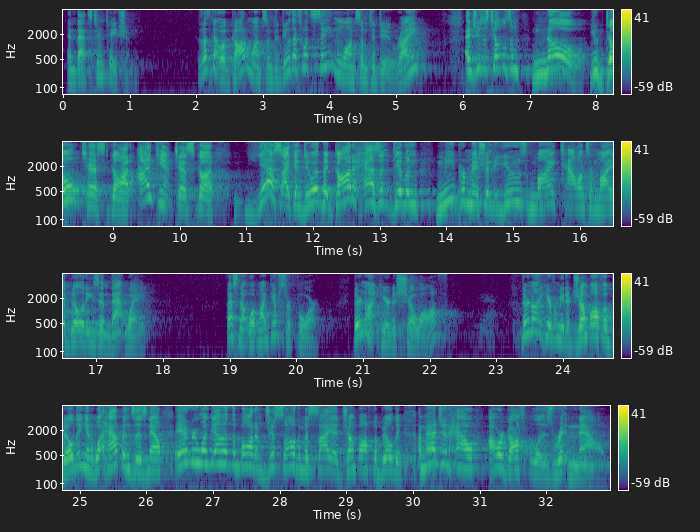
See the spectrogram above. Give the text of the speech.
and that's temptation. Because that's not what God wants him to do, that's what Satan wants him to do, right? And Jesus tells him, No, you don't test God. I can't test God. Yes, I can do it, but God hasn't given me permission to use my talents and my abilities in that way. That's not what my gifts are for. They're not here to show off. They're not here for me to jump off a building. And what happens is now everyone down at the bottom just saw the Messiah jump off the building. Imagine how our gospel is written now.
